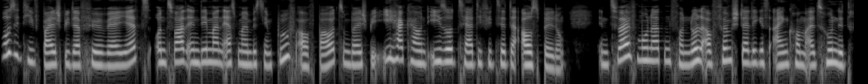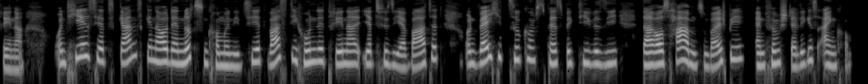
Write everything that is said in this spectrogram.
Positivbeispiel dafür wäre jetzt, und zwar indem man erstmal ein bisschen Proof aufbaut, zum Beispiel IHK und ISO zertifizierte Ausbildung. In zwölf Monaten von null auf fünfstelliges Einkommen als Hundetrainer. Und hier ist jetzt ganz genau der Nutzen kommuniziert, was die Hundetrainer jetzt für sie erwartet und welche Zukunftsperspektive sie daraus haben. Zum Beispiel ein fünfstelliges Einkommen.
